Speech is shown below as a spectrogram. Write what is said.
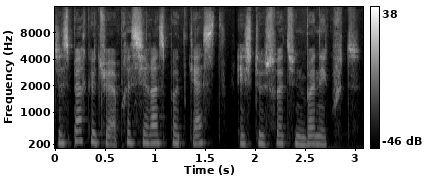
J'espère que tu apprécieras ce podcast et je te souhaite une bonne écoute.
